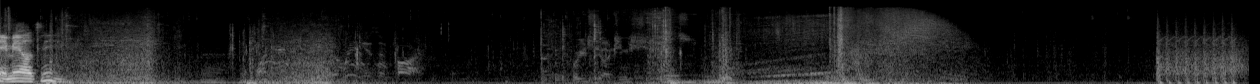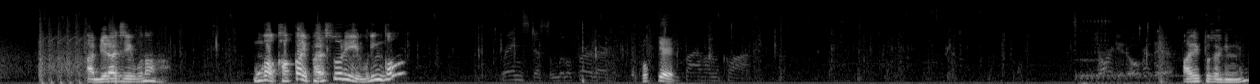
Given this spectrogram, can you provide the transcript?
애매하지. 아 미라지구나. 뭔가 가까이 발소리 우린가? Ring's just a little further. 볼게. Five on the clock. 아직도 저기 있네.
